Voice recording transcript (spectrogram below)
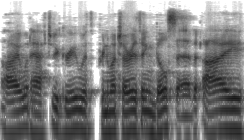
I would have to agree with pretty much everything Bill said. I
